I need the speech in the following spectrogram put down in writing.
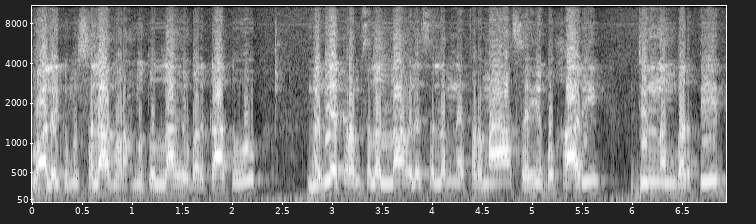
वालेकुम असलम वरहमतुल्लाहि वबरकातुहू। नबी अकरम सल्लल्लाहु अलैहि वसल्लम ने फरमाया सही बुखारी जिल नंबर तीन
